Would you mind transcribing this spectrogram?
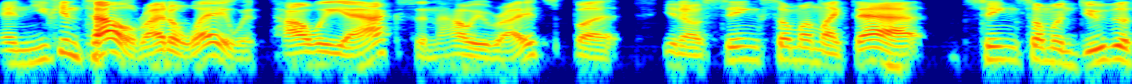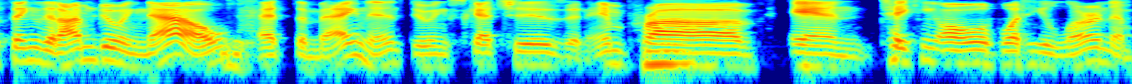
and you can tell right away with how he acts and how he writes. But you know, seeing someone like that, seeing someone do the thing that I'm doing now at the Magnet, doing sketches and improv, and taking all of what he learned and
